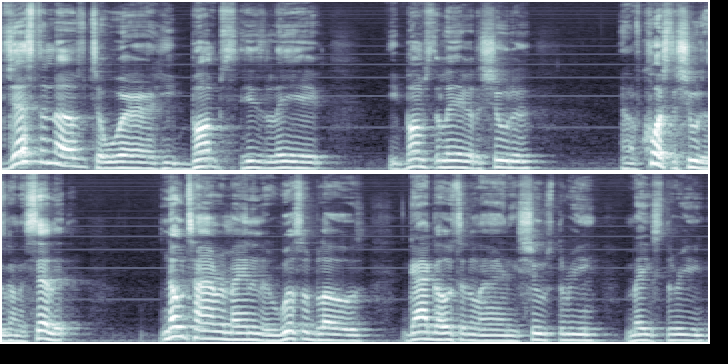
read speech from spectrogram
Just enough to where he bumps his leg, he bumps the leg of the shooter, and of course the shooter's gonna sell it. No time remaining, the whistle blows, guy goes to the line, he shoots three, makes three,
